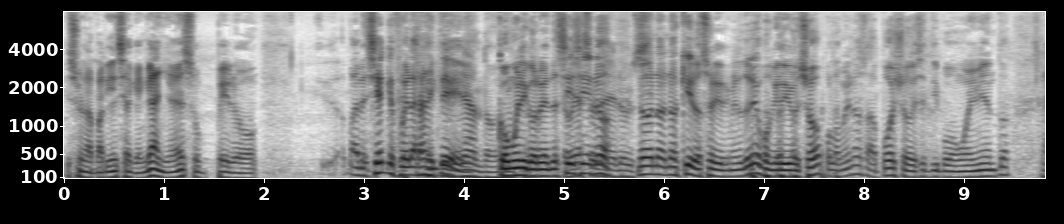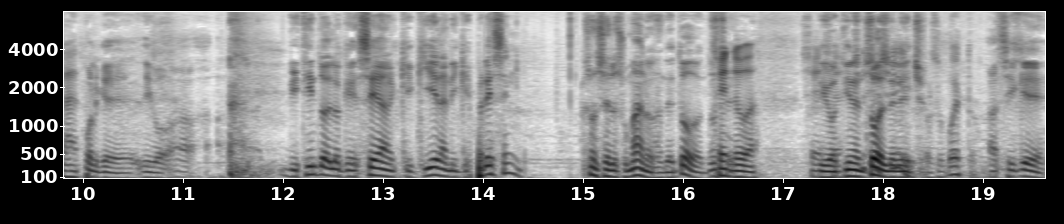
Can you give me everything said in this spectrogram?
es una apariencia que engaña eso, pero parecía que fuera gente común y corriente. Te Sí, sí, no, no, no, no quiero ser discriminatorio porque digo yo, por lo menos apoyo ese tipo de movimiento, Claro. porque digo, a- a- distinto de lo que sean, que quieran y que expresen, son seres humanos ante todo. Entonces, Sin duda. Sí, digo, sí. tienen Sí, todo sí, el sí, derecho. Por supuesto. Así que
